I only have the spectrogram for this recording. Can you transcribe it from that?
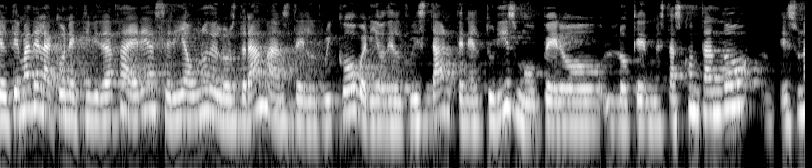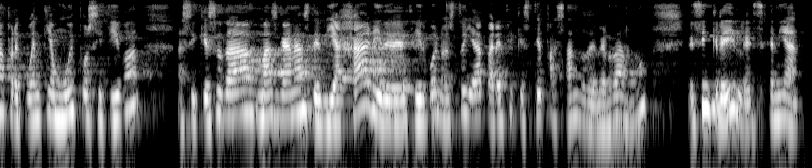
que el tema de la conectividad aérea sería uno de los dramas del recovery o del restart en el turismo, pero lo que me estás contando es una frecuencia muy positiva, así que eso da más ganas de viajar y de decir, bueno, esto ya parece que esté pasando de verdad, ¿no? Es increíble, es genial.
